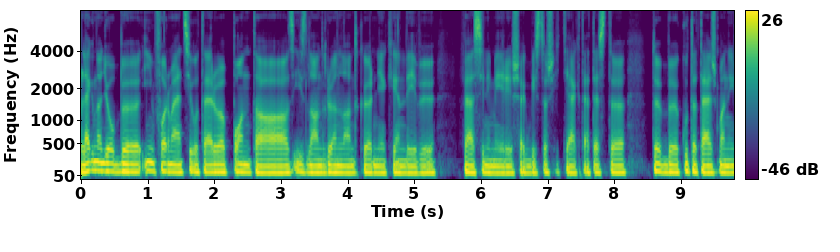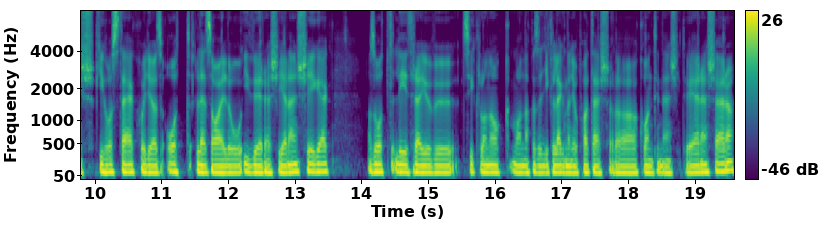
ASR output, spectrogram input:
legnagyobb információt erről pont az Izland-Grönland környékén lévő felszíni mérések biztosítják. Tehát ezt több kutatásban is kihozták, hogy az ott lezajló időjárási jelenségek, az ott létrejövő ciklonok vannak az egyik legnagyobb hatással a kontinens időjárására,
